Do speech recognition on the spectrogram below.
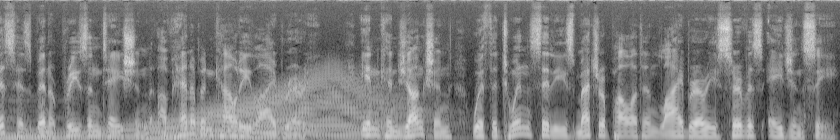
This has been a presentation of Hennepin County Library in conjunction with the Twin Cities Metropolitan Library Service Agency.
